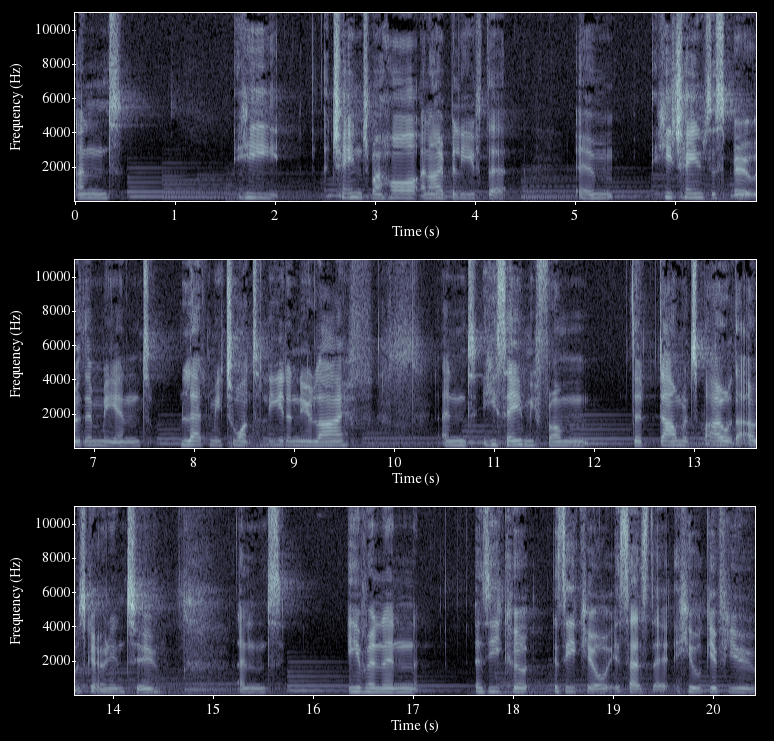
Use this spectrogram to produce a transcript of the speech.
And he changed my heart, and I believe that um, he changed the spirit within me and led me to want to lead a new life. And he saved me from the downward spiral that I was going into. And even in Ezekiel, Ezekiel, it says that he will give you,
